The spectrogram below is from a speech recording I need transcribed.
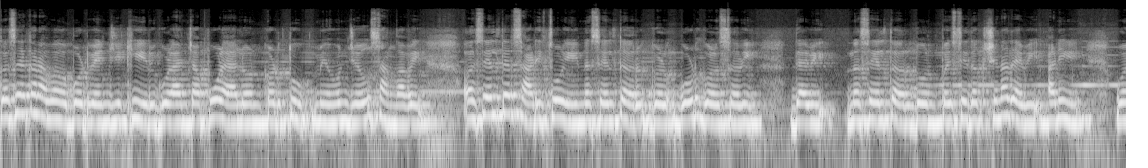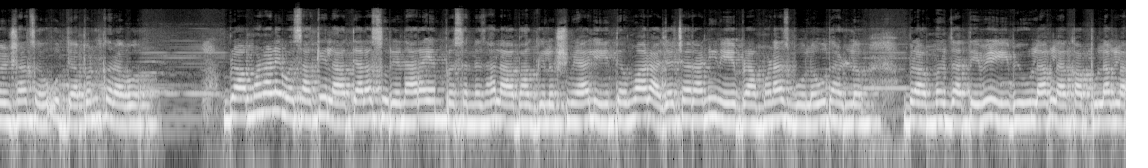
कसे करावं? बोटव्यांची खीर गुळांच्या पोळ्या लोणकड तूप मेहून जेव सांगावे. असेल तर साडी चोळी नसेल तर गळ गोड गळसरी द्यावी. नसेल तर दोन पैसे दक्षिणा द्यावी आणि वंशाचं उद्यापन करावं. ब्राह्मणाने वसा केला त्याला सूर्यनारायण प्रसन्न झाला भाग्यलक्ष्मी आली तेव्हा राजाच्या राणीने ब्राह्मणास बोलवू धाडलं. ब्राह्मण जातेवेळी भिवू लागला कापू लागला.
